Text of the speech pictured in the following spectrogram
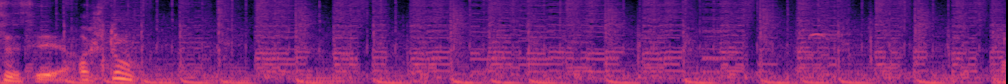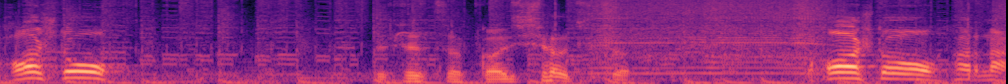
Co ty ja? Chodź tu! Chodź tu! Ty się co, koń chciał, czy co? Chodź tu, Harna!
